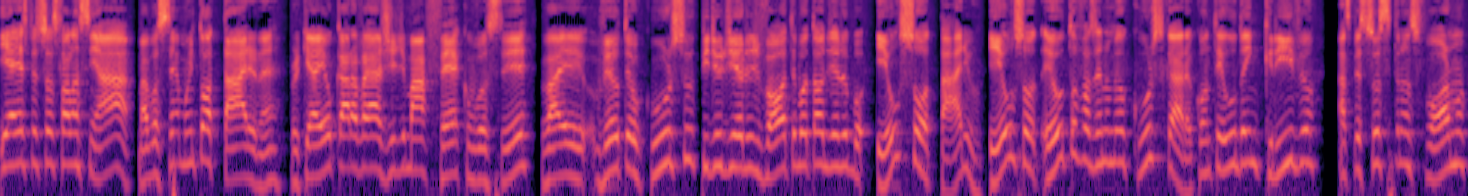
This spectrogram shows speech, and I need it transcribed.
E aí as pessoas falam assim: "Ah, mas você é muito otário, né?" Porque aí o cara vai agir de má fé com você, vai ver o teu curso, pedir o dinheiro de volta e botar o dinheiro no bolso. Eu sou otário? Eu sou, eu tô fazendo o meu curso, cara. O conteúdo é incrível as pessoas se transformam.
